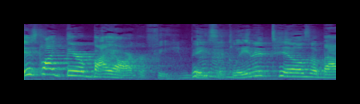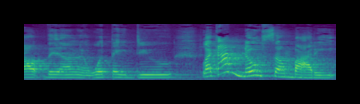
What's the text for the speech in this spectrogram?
It's like their biography, basically, mm-hmm. and it tells about them and what they do. Like I know somebody,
